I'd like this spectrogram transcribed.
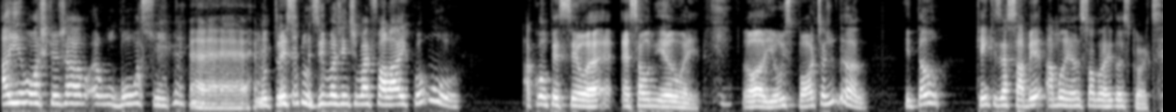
Aí eu acho que já é um bom assunto. É... No trecho exclusivo a gente vai falar aí como aconteceu essa união aí. Ó, e o esporte ajudando. Então, quem quiser saber, amanhã só no R2 Cortes.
